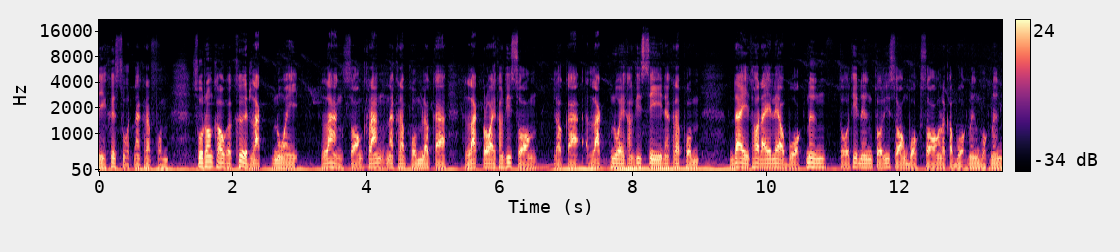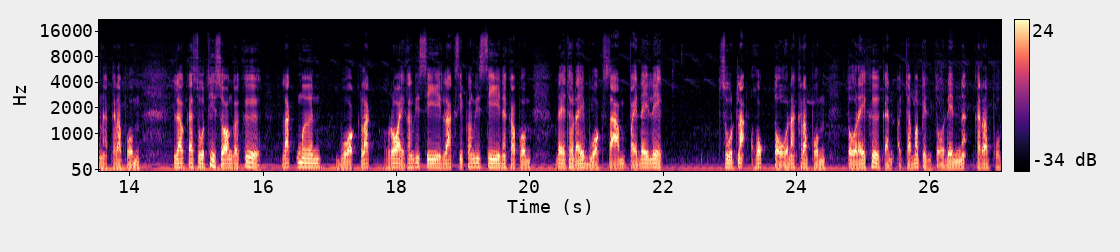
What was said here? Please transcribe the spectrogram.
นี่คือสูตรนะครับผมสูตรของเขาก็คือหลักหน่วยล่างสองครั้งนะครับ ผมแล้วก็ลักร้อยครั้งที่สองแล้วก็ลักหน่วยครั้งที่สี่นะครับผม ได้เท่าใดแล้วบวก 1 ตัวที่ 1 ตัวที่ 2 บวก 2 แล้วก็บวก 1 บวก1นะครับผม แล้วกระสูตรที่ 2 ก็คือหลักหมื่นบวกหลักร้อยครั้งที่4หลัก10 ครั้งที่4นะครับผมได้เท่าใดบวก 3 ไปได้เลข สูตรละ6โตนะครับผมโตวใดคือกันเอาจะมาเป็นโตเด่นนะครับผม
